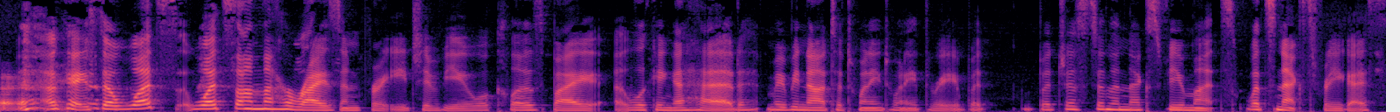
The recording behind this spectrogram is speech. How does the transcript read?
okay, so what's what's on the horizon for each of you? We'll close by looking ahead, maybe not to 2023, but but just in the next few months. What's next for you guys?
